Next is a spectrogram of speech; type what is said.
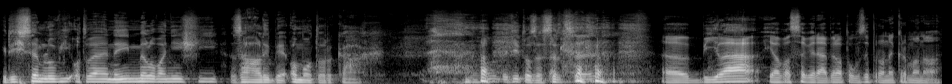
když se mluví o tvé nejmilovanější zálibě, o motorkách. No, ti to ze srdce. Eh, bílá java se vyráběla pouze pro Neckermana.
